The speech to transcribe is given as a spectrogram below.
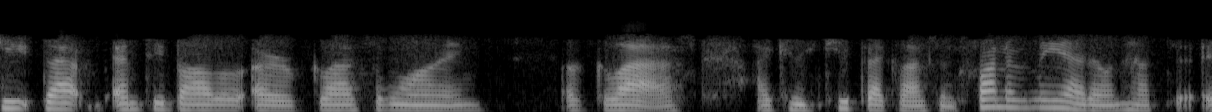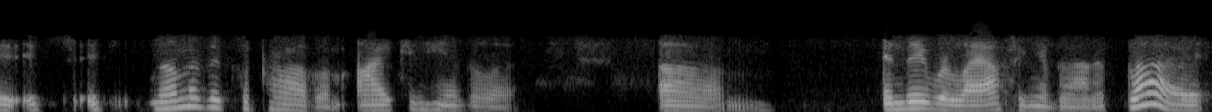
keep that empty bottle or glass of wine or glass. I can keep that glass in front of me. I don't have to. It, it's it's none of it's a problem. I can handle it. Um, and they were laughing about it. But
